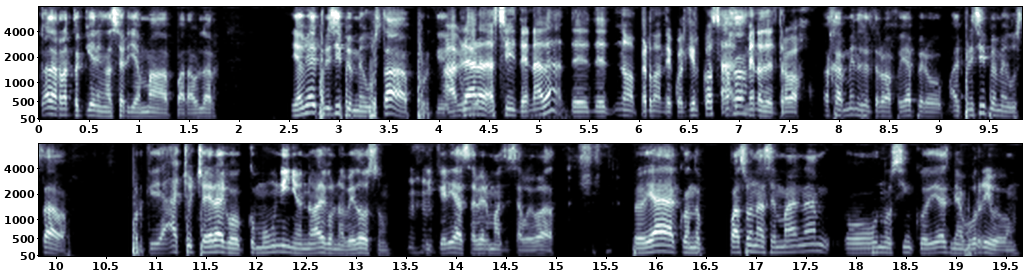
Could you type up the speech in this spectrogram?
cada rato quieren hacer llamada para hablar. Y a mí al principio me gustaba porque... Hablar como- así de nada, de, de- no, perdón, de cualquier cosa, Ajá. menos del trabajo. Ajá, menos el trabajo ya, pero al principio me gustaba. Porque, ah, chucha, era algo como un niño, ¿no? Algo novedoso. Y quería saber más de esa huevada. Pero ya cuando pasó una semana o unos cinco días me aburrí, huevón.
